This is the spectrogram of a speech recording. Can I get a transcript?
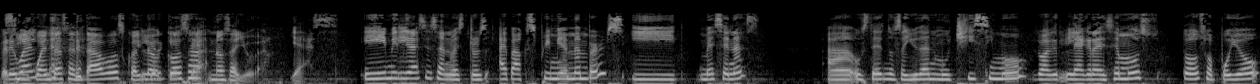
Pero igual. 50 centavos, Lo cualquier cosa sea. nos ayuda. Yes. Y mil gracias a nuestros iBox Premium Members y mecenas. Ah, ustedes nos ayudan muchísimo. Lo ag- le agradecemos todo su apoyo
